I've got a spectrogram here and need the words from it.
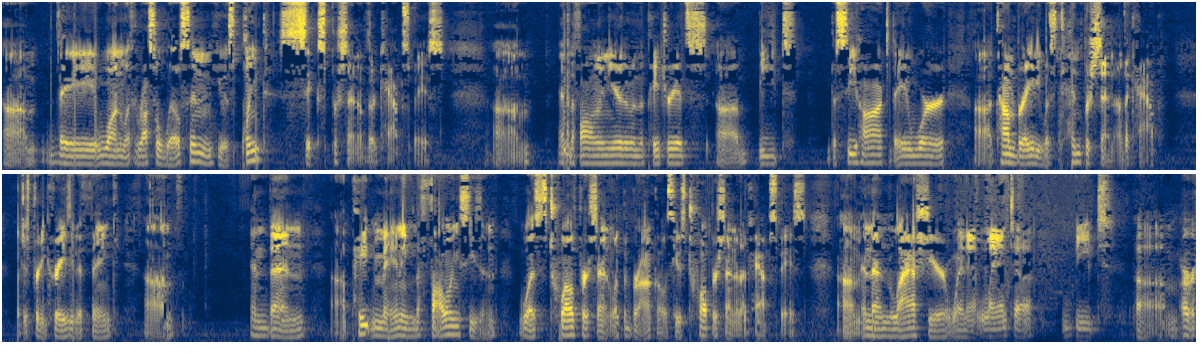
um, they won with Russell Wilson, and he was 0.6% of their cap space. Um, and the following year, when the Patriots uh, beat the Seahawks, they were uh, Tom Brady was 10% of the cap, which is pretty crazy to think. Um, and then uh, Peyton Manning the following season was 12% with the Broncos. He was 12% of the cap space. Um, and then last year, when Atlanta beat, um, or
